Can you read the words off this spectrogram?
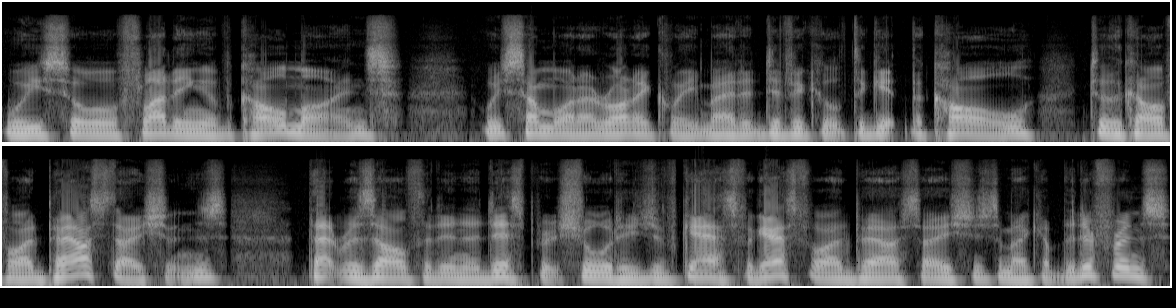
we saw flooding of coal mines, which somewhat ironically made it difficult to get the coal to the coal-fired power stations. That resulted in a desperate shortage of gas for gas-fired power stations to make up the difference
